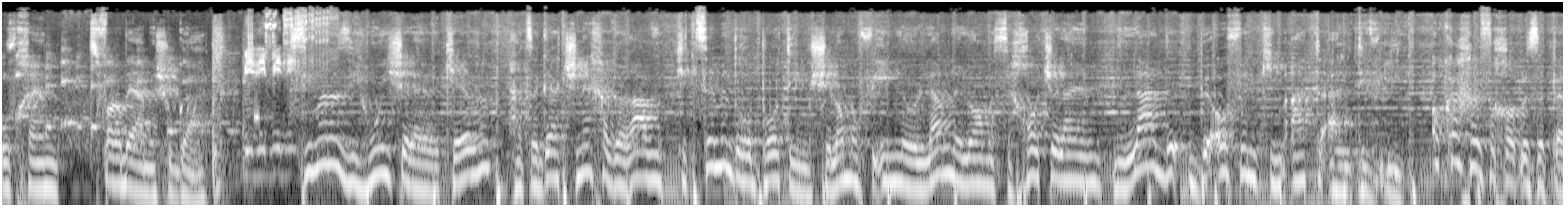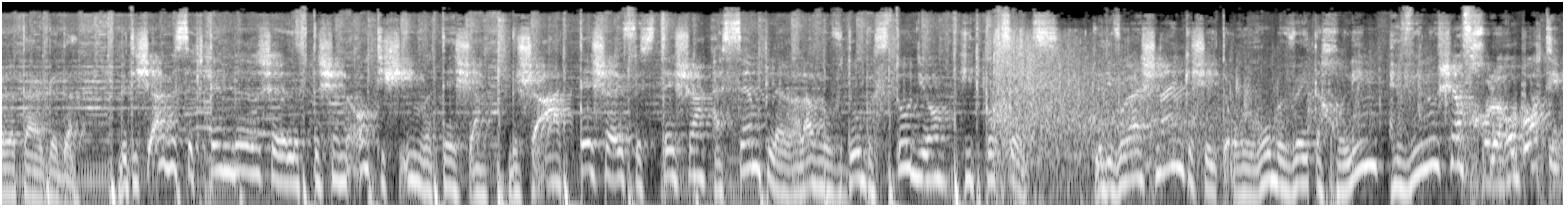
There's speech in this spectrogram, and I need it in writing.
ובכן, צפרדע משוגעת. סימן הזיהוי של ההרכב, הצגת שני חבריו כצמד רובוטים שלא מופיעים לעולם ללא המסכות שלהם, נולד באופן כמעט על-טבעי. או כך לפחות מספרת האגדה. בתשעה בספטמבר של 1999, בשעה 9:09, הסמפלר עליו עבדו בסטודיו התפוצץ. לדברי השניים, כשהתעוררו בבית החולים, הבינו שהפכו לרובוטים.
